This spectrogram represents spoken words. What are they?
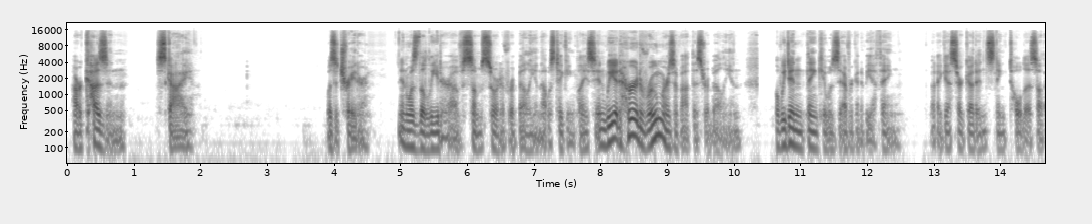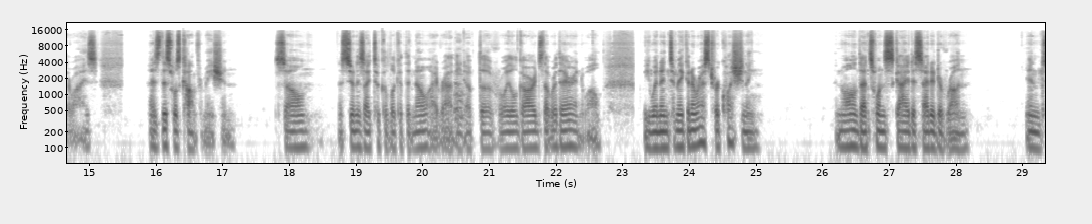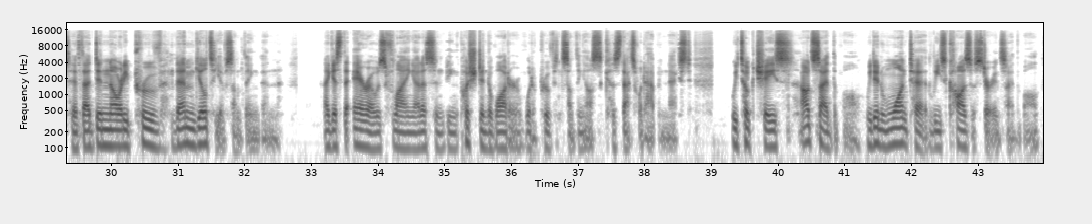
our cousin, Sky, was a traitor and was the leader of some sort of rebellion that was taking place. And we had heard rumors about this rebellion, but we didn't think it was ever going to be a thing. But I guess our gut instinct told us otherwise, as this was confirmation. So, as soon as I took a look at the note, I rallied up the royal guards that were there, and well, we went in to make an arrest for questioning. And well, that's when Sky decided to run. And if that didn't already prove them guilty of something, then I guess the arrows flying at us and being pushed into water would have proven something else, because that's what happened next. We took chase outside the ball. We didn't want to at least cause a stir inside the ball.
